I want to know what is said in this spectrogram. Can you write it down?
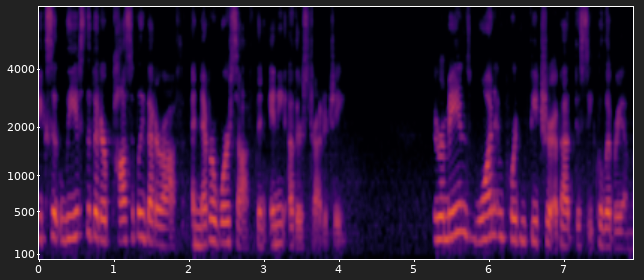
because it leaves the bidder possibly better off and never worse off than any other strategy. There remains one important feature about this equilibrium,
